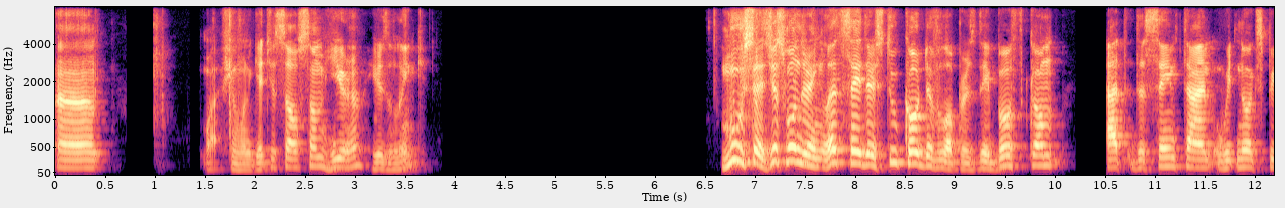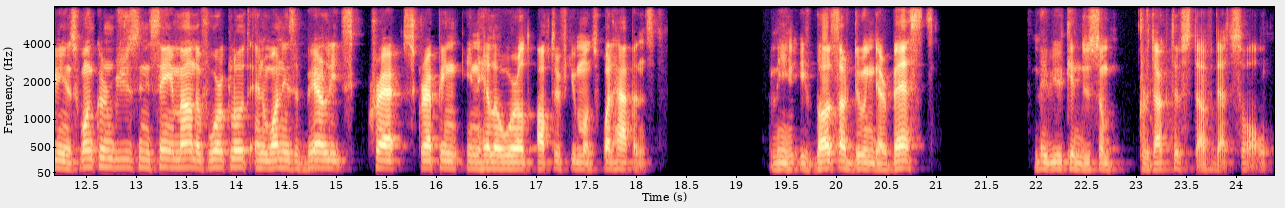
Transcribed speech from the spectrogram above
Um, well, if you want to get yourself some, here, here's a link. Move says, just wondering, let's say there's two code developers. They both come at the same time with no experience. One contributes the same amount of workload and one is barely scra scrapping in Hello World after a few months. What happens? I mean, if both are doing their best, maybe you can do some productive stuff, that's all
